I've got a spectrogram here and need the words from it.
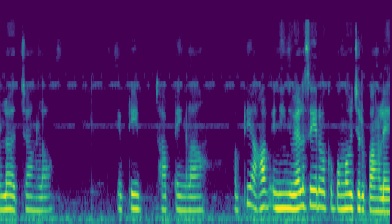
எல்லாம் வச்சாங்களா? எப்படி? சாப்பிட்டீங்களா? அப்படியே ஆ நீங்கள் வேலை செய்கிற பக்கம் பொங்கல் வச்சுருப்பாங்களே.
